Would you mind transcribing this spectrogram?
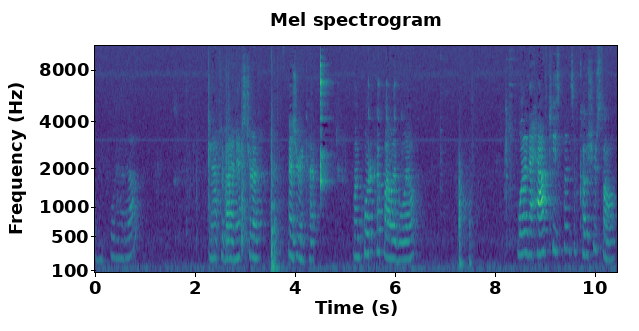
Let me pour that out. You have to buy an extra measuring cup. One quarter cup olive oil. One and a half teaspoons of kosher salt.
